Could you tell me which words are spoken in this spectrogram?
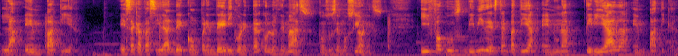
la empatía. Esa capacidad de comprender y conectar con los demás, con sus emociones. Y Focus divide esta empatía en una triada empática.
